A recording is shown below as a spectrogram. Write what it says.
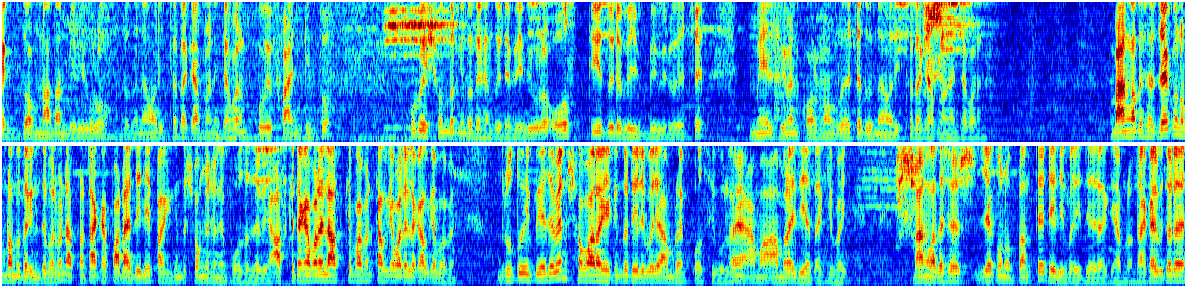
একদম নাদান বেবিগুলো যদি নেওয়ার ইচ্ছা থাকে, আপনারা নিতে পারেন, খুবই ফাইন কিন্তু। খুবই সুন্দর কিন্তু দেখেন দুইটা বেবিগুলো অস্থির দুইটা বেবি রয়েছে। মেল ফিমেল কলফার্ম রয়েছে। যদি নেওয়ার ইচ্ছা থাকে, আপনারা নিতে পারেন। বাংলাদেশের যে কোনো প্রান্ত থেকে নিতে পারবেন। আপনার টাকা পাঠায় দিলে পাখি কিন্তু সঙ্গে সঙ্গে পৌঁছে যাবে। আজকে টাকা পাঠালে আজকে পাবেন, কালকে পাঠালে কালকে পাবেন। দ্রুতই পেয়ে যাবেন। সবার আগে কিন্তু ডেলিভারি আমরাই পসিবল হ্যাঁ আমা- আমরাই দিয়ে থাকি ভাই। বাংলাদেশের যে কোনো প্রান্তে ডেলিভারি দিয়ে থাকি আমরা। ঢাকার ভিতরে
